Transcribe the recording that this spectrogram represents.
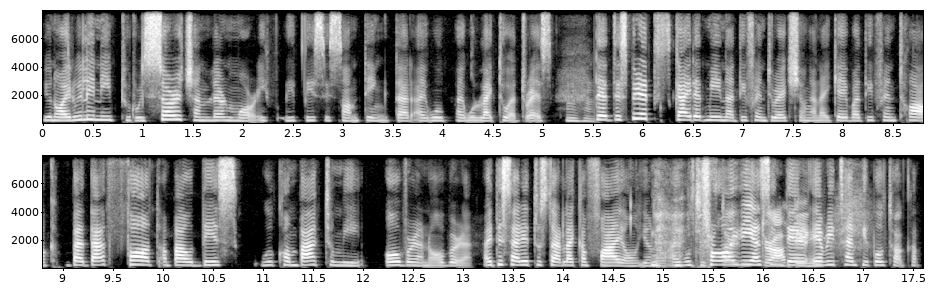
You know, I really need to research and learn more if, if this is something that I would I would like to address. Mhm. The, the spirit guided me in a different direction and I gave a different talk. But that thought about this will come back to me over and over. I decided to start like a file, you know. I would throw ideas in there every time people talk up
